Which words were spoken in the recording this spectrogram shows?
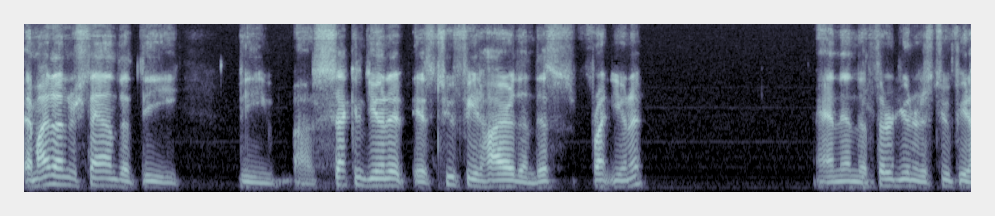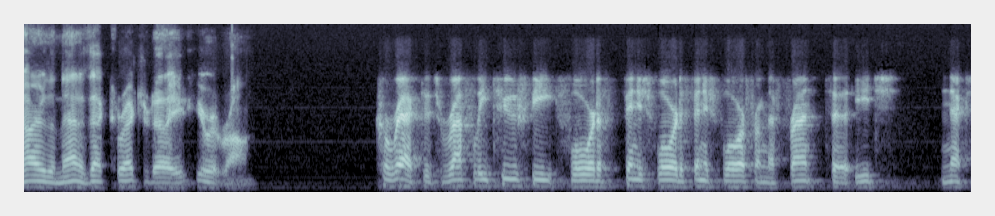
am I to understand that the, the, uh, second unit is two feet higher than this front unit? And then the third unit is two feet higher than that, is that correct, or did I hear it wrong? Correct. It's roughly two feet floor to finish floor to finish floor from the front to each next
